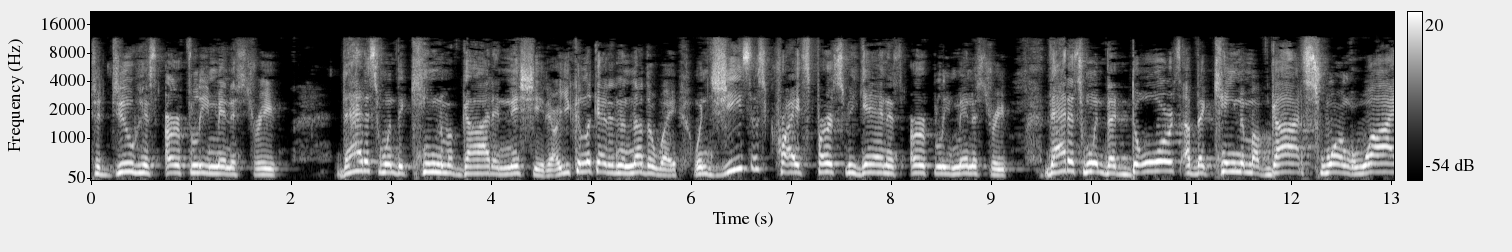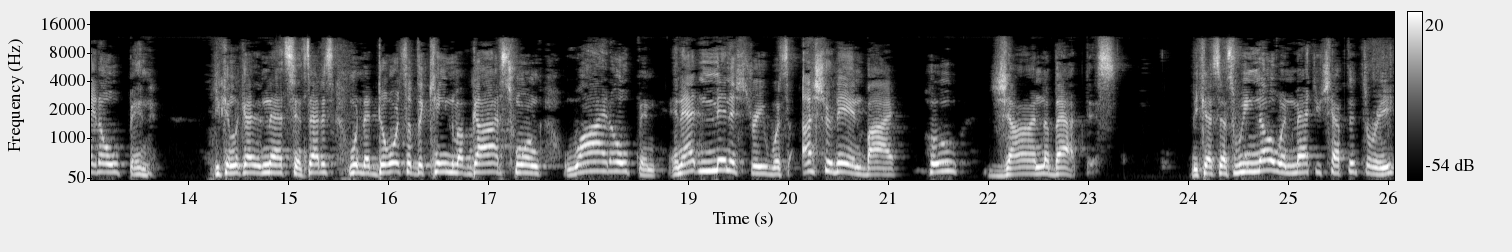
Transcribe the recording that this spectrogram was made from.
to do his earthly ministry, that is when the kingdom of God initiated. Or you can look at it another way. When Jesus Christ first began his earthly ministry, that is when the doors of the kingdom of God swung wide open. You can look at it in that sense. That is when the doors of the kingdom of God swung wide open. And that ministry was ushered in by who? John the Baptist. Because as we know in Matthew chapter 3,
